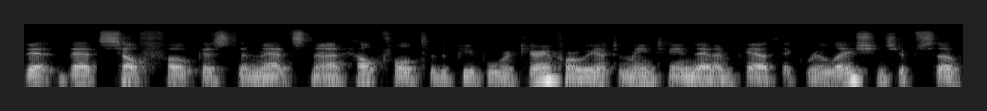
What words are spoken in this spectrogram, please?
that that's self focused and that's not helpful to the people we're caring for. We have to maintain that empathic relationship. So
